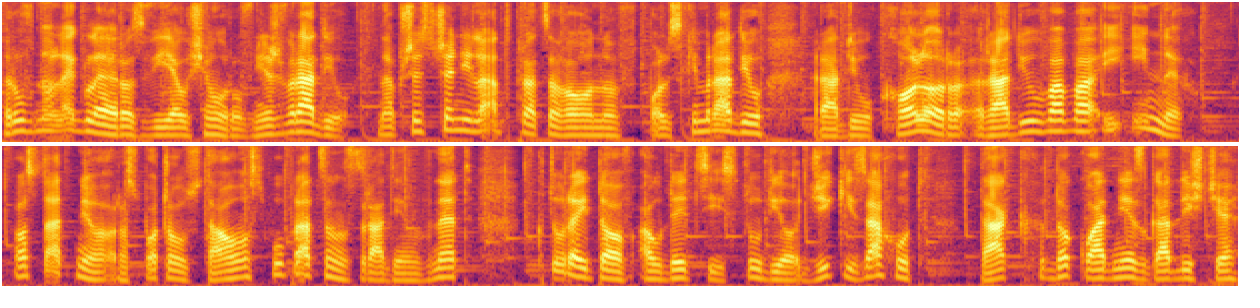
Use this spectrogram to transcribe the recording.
równolegle rozwijał się również w radiu. Na przestrzeni lat pracował on w Polskim Radiu, Radiu Kolor, Radiu Wawa i innych. Ostatnio rozpoczął stałą współpracę z Radiem Wnet, w której to w audycji Studio Dziki Zachód tak, dokładnie zgadliście,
